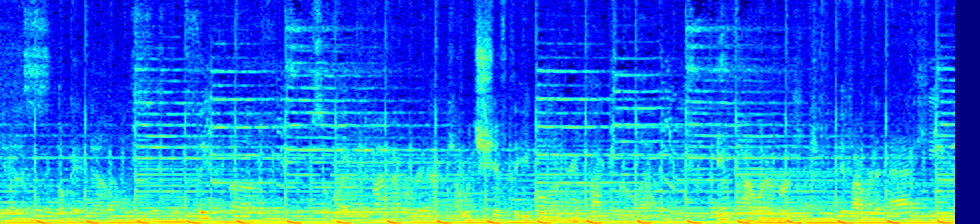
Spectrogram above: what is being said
Yes. Okay, now think of, so like if I have a reaction, I would shift the equilibrium back to the left. If, however, if I were to add heat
